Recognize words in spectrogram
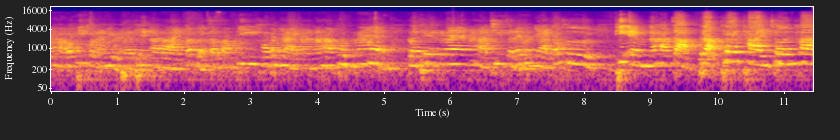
นะคะว่าพี่คนนั้นอยู่ประเทศอะไร ก็เดี๋ยวจะฟังพี่เขาบรรยายกันนะคะคนแรกประเทศแรกนะคะ ที่จะได้บรรยายก็คือพี่เอ็มนะคะจากประเทศไทยเชิญค่ะ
